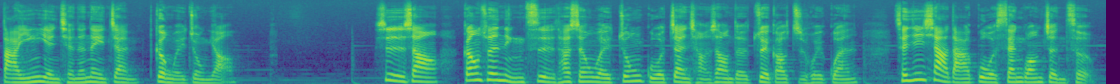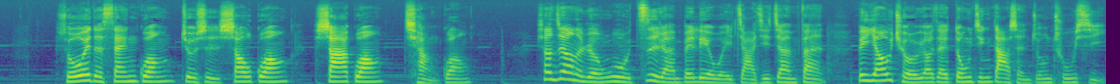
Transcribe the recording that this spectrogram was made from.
打赢眼前的内战更为重要。事实上，冈村宁次他身为中国战场上的最高指挥官，曾经下达过“三光”政策。所谓的“三光”，就是烧光、杀光、抢光。像这样的人物，自然被列为甲级战犯，被要求要在东京大审中出席。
